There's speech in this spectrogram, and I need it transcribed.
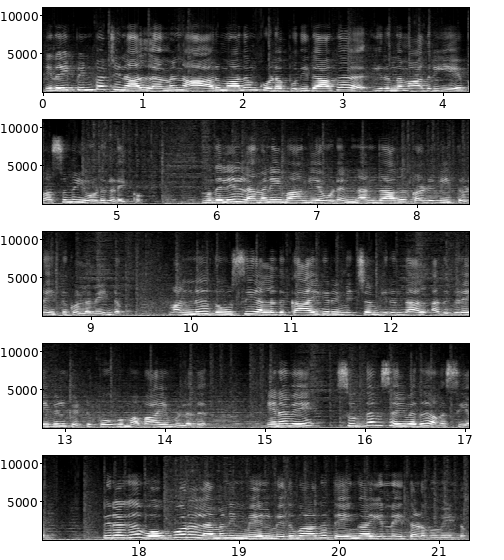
இதை பின்பற்றினால் லெமன் ஆறு மாதம் கூட புதிதாக இருந்த மாதிரியே பசுமையோடு கிடைக்கும். முதலில் லெமனை வாங்கியவுடன் நன்றாக கழுவி துடைத்து கொள்ள வேண்டும். மண் தூசி அல்லது காய்கறி மிச்சம் இருந்தால் அது விரைவில் கெட்டுப்போகும் அபாயம் உள்ளது. எனவே சுத்தம் செய்வது அவசியம். பிறகு ஒவ்வொரு லெமனின் மேல் மெதுவாக தேங்காய் எண்ணெய் தடவ வேண்டும்.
